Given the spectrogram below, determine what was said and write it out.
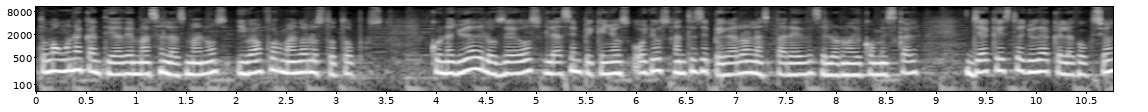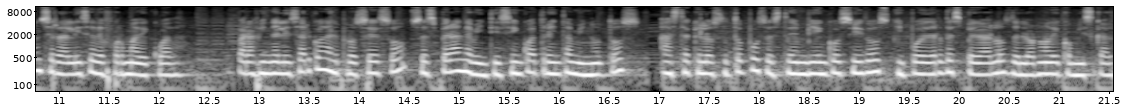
toman una cantidad de masa en las manos y van formando los totopos. Con ayuda de los dedos le hacen pequeños hoyos antes de pegarlo en las paredes del horno de comezcal, ya que esto ayuda a que la cocción se realice de forma adecuada. Para finalizar con el proceso, se esperan de 25 a 30 minutos hasta que los totopos estén bien cocidos y poder despegarlos del horno de comezcal.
